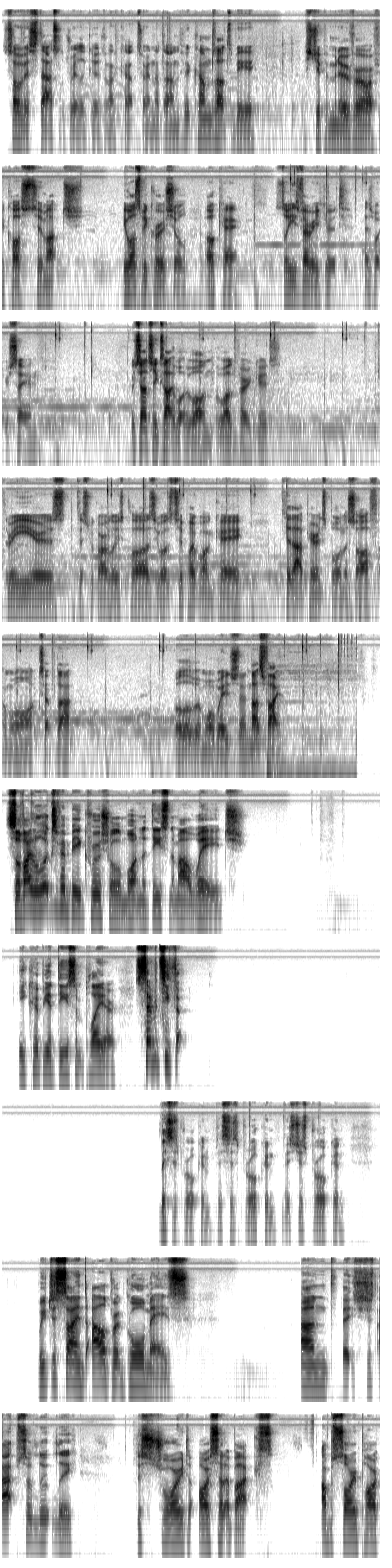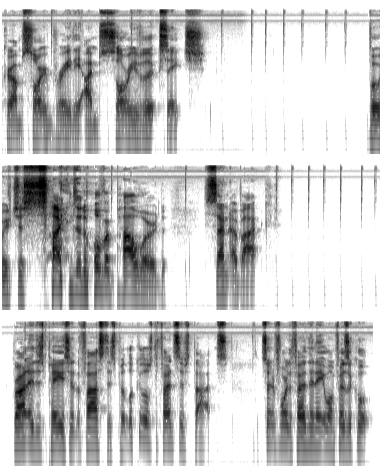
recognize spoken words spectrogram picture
Some of his stats look really good, and I can't turn that down. If it comes out to be a, stupid maneuver, or if it costs too much, he wants to be crucial. Okay, so he's very good, is what you're saying. Which is actually exactly what we want. We want very good. Three years, disregard release clause. He wants 2.1k. Take that appearance bonus off, and we'll accept that. a little bit more wage then. That's fine. So by the looks of him being crucial and wanting a decent amount of wage, he could be a decent player. 70 This is broken. This is broken. It's just broken. We've just signed Albert Gomez. And it's just absolutely destroyed our centre backs. I'm sorry, Parker. I'm sorry, Brady. I'm sorry, Vucic. But we've just signed an overpowered centre back. Granted, his pace at the fastest, but look at those defensive stats. 74 defending, 81 physical.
